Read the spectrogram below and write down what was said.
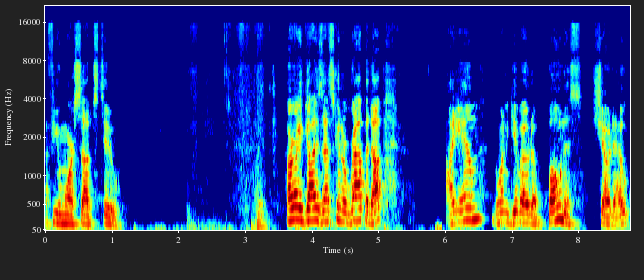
a few more subs too. All right, guys, that's going to wrap it up. I am going to give out a bonus shout out.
